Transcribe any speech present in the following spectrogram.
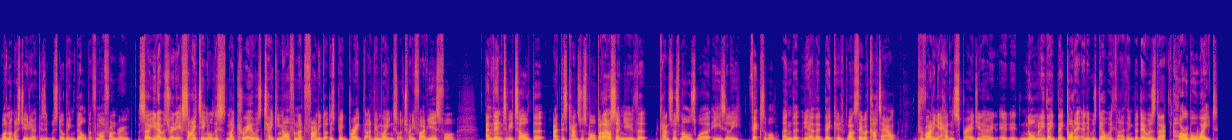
well, not my studio because it was still being built, but for my front room. So you know, it was really exciting. All this, my career was taking off, and I'd finally got this big break that I'd been waiting sort of 25 years for. And then to be told that I had this cancerous mole, but I also knew that cancerous moles were easily fixable, and that you know they, they could once they were cut out, providing it hadn't spread, you know, it, it, normally they they got it and it was dealt with kind of thing. But there was that horrible wait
